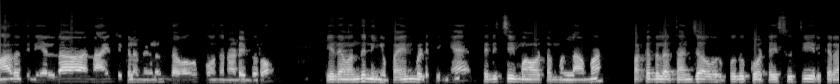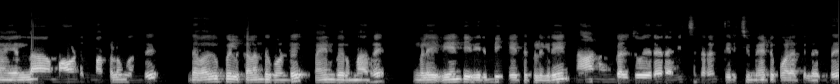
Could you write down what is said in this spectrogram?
மாதத்தின் எல்லா ஞாயிற்றுக்கிழமைகளும் இந்த வகுப்பு வந்து நடைபெறும். இதை வந்து நீங்கள் பயன்படுத்திங்க. திருச்சி மாவட்டம் இல்லாமல் பக்கத்தில் தஞ்சாவூர் புதுக்கோட்டை சுற்றி இருக்கிற எல்லா மாவட்ட மக்களும் வந்து இந்த வகுப்பில் கலந்து கொண்டு பயன்பெறுமாறு உங்களை வேண்டி விரும்பி கேட்டுக்கொள்கிறேன். நான் உங்கள் ஜோதிடர் ரவிச்சந்திரன் திருச்சி மேட்டுப்பாளையத்திலிருந்து.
